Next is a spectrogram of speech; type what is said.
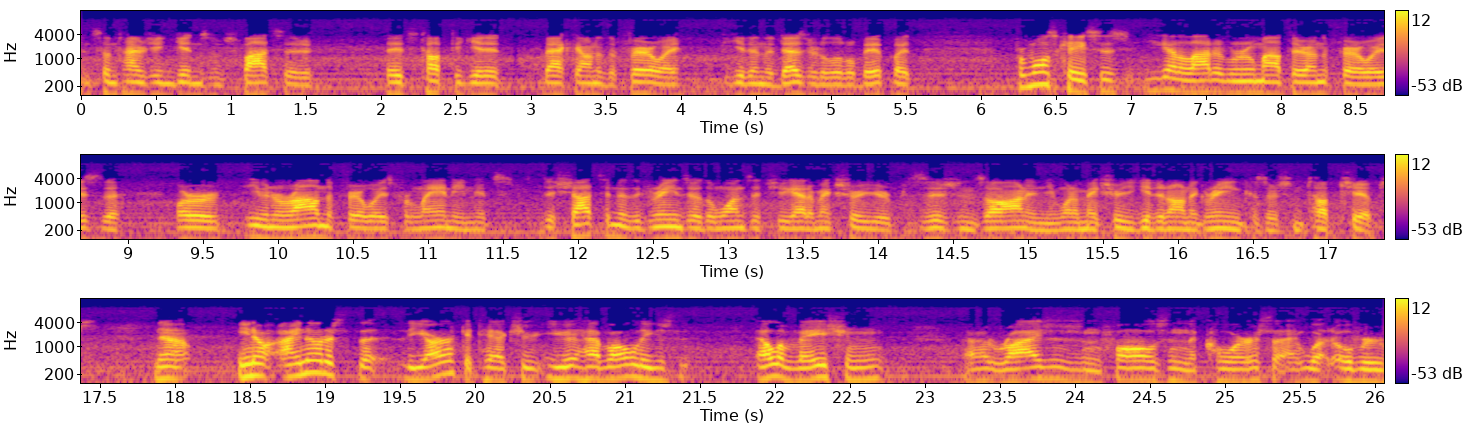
and sometimes you can get in some spots that, it, that it's tough to get it back onto the fairway. If you get in the desert a little bit, but for most cases, you got a lot of room out there on the fairways, to, or even around the fairways for landing. It's the shots into the greens are the ones that you got to make sure your position's on, and you want to make sure you get it on the green because there's some tough chips. Now, you know, I noticed the the architecture. You have all these elevation uh, rises and falls in the course. Uh, what over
